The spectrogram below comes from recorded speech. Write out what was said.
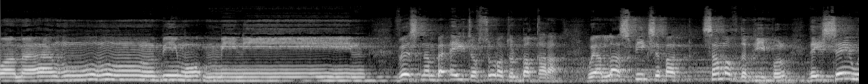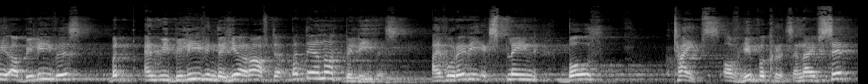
وما هم بمؤمنين Verse number 8 of Surah Al-Baqarah where Allah speaks about some of the people they say we are believers but and we believe in the hereafter but they are not believers I've already explained both types of hypocrites and I've said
